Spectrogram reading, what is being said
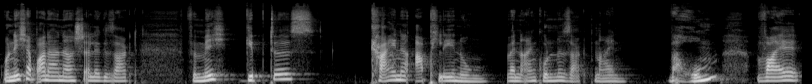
Und ich habe an einer Stelle gesagt, für mich gibt es keine Ablehnung, wenn ein Kunde sagt nein. Warum? Weil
